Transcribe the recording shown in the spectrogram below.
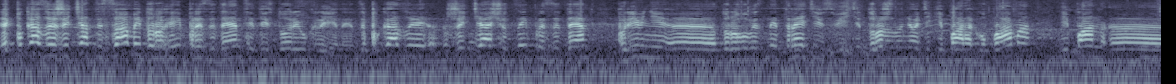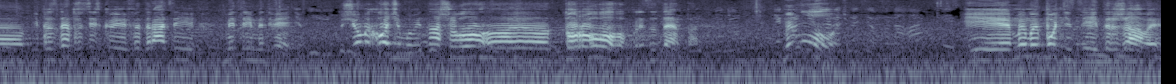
Як показує життя, це самий дорогий президент від історії України. Це показує життя, що цей президент по рівні е, дороговизни третій в світі. Дороже за нього тільки Барак Обама і пан е, і президент Російської Федерації Дмитрій Медведєв. Що ми хочемо від нашого е, дорогого президента? Ми молодь. І ми майбутнє цієї держави.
